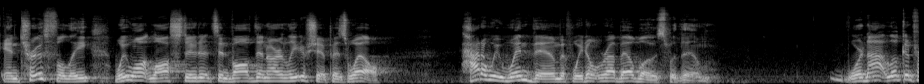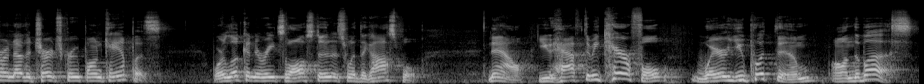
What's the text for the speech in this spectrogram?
and truthfully, we want lost students involved in our leadership as well. How do we win them if we don't rub elbows with them? We're not looking for another church group on campus. We're looking to reach lost students with the gospel. Now, you have to be careful where you put them on the bus.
